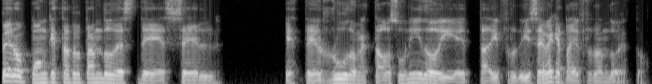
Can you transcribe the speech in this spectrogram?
Pero Punk está tratando de, de ser este, rudo en Estados Unidos y, está y se ve que está disfrutando esto.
